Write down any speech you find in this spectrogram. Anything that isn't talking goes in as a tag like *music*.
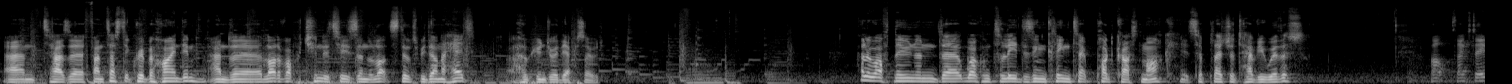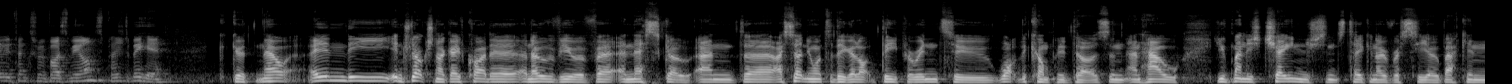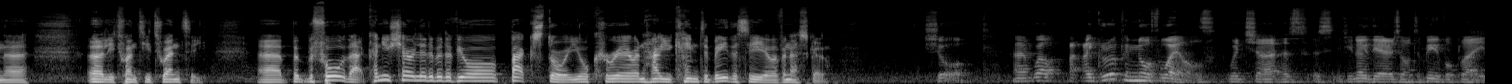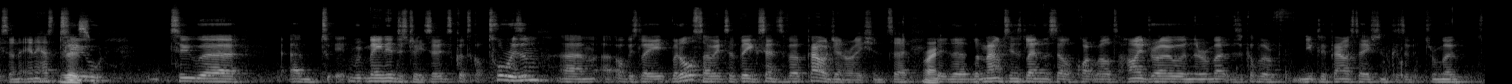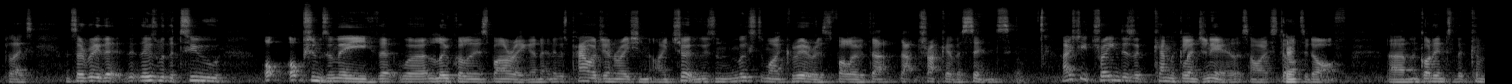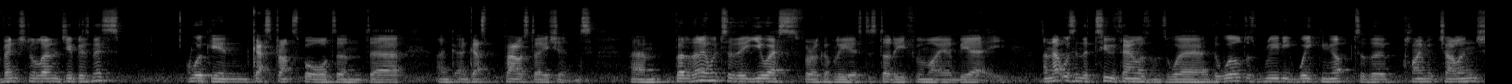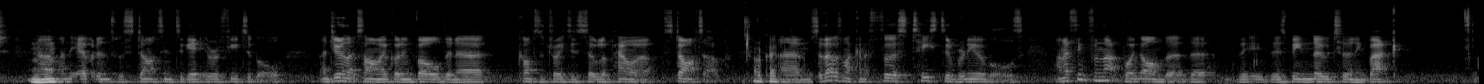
and has a fantastic career behind him and a lot of opportunities and a lot still to be done ahead. I hope you enjoyed the episode. Hello, afternoon, and uh, welcome to Leaders in Clean Tech podcast, Mark. It's a pleasure to have you with us. Well, thanks, David. Thanks for inviting me on. It's a pleasure to be here. Good. Now, in the introduction, I gave quite a, an overview of uh, Anesco, and uh, I certainly want to dig a lot deeper into what the company does and, and how you've managed change since taking over as CEO back in uh, early 2020. Uh, but before that, can you share a little bit of your backstory, your career, and how you came to be the CEO of Anesco? Sure. Um, well, I grew up in North Wales, which, uh, as, as, if you know the area, it's a beautiful place, and, and it has two two uh, um, t- main industries. So it's got, it's got tourism, um, obviously, but also it's a big sense of uh, power generation. So right. the, the, the, mountains lend themselves quite well to hydro, and the remote. There's a couple of nuclear power stations because of its remote place. And so really, the, those were the two op- options for me that were local and inspiring. And, and, it was power generation I chose, and most of my career has followed that that track ever since. I actually trained as a chemical engineer. That's how I started okay. off. Um, and got into the conventional energy business working in gas transport and, uh, and, and, gas power stations. Um, but then I went to the US for a couple of years to study for my MBA. And that was in the 2000s where the world was really waking up to the climate challenge um, mm-hmm. um, and the evidence was starting to get irrefutable. And during that time, I got involved in a concentrated solar power startup. Okay. Um, so that was my kind of first taste of renewables. And I think from that point on, the, the, the, there's been no turning back.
